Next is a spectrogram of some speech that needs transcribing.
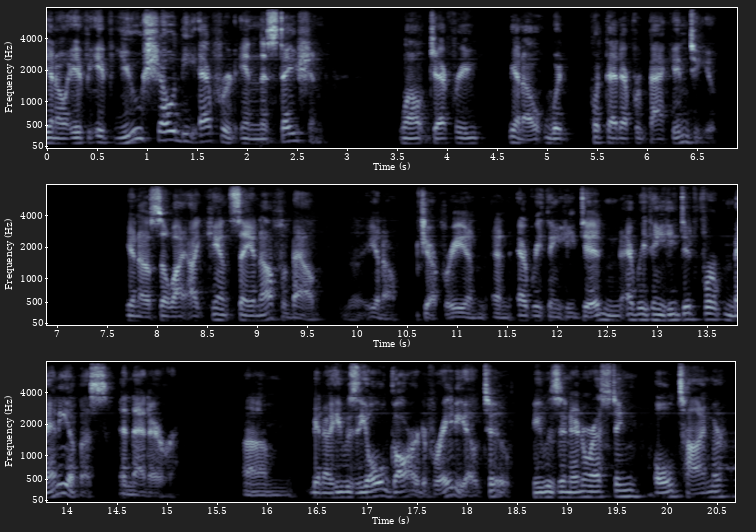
You know, if, if you showed the effort in the station, well, Jeffrey, you know, would put that effort back into you. You know, so I, I can't say enough about uh, you know Jeffrey and and everything he did and everything he did for many of us in that era. Um, you know, he was the old guard of radio too. He was an interesting old timer.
